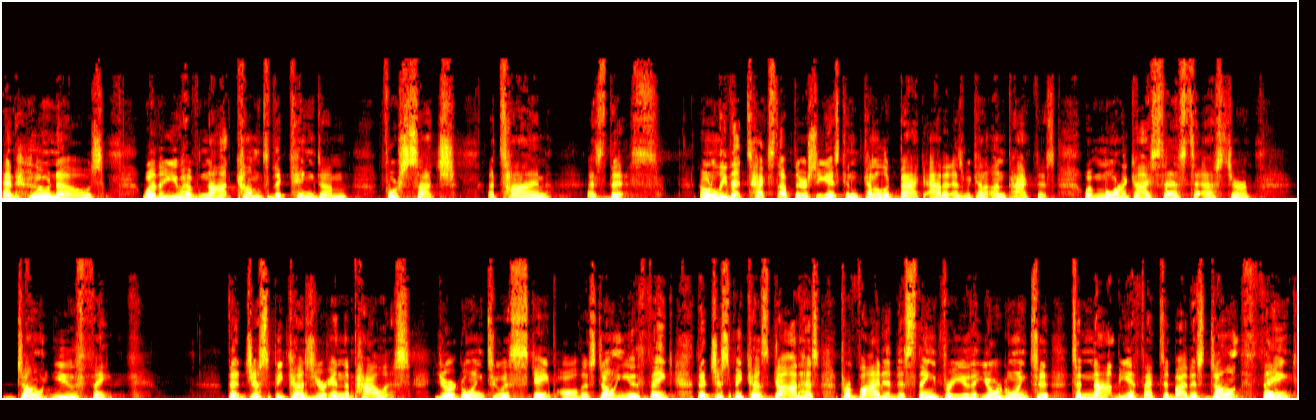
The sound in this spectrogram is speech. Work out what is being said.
And who knows whether you have not come to the kingdom for such a time as this? I want to leave that text up there so you guys can kind of look back at it as we kind of unpack this. What Mordecai says to Esther, don't you think that just because you're in the palace, you're going to escape all this. Don't you think that just because God has provided this thing for you, that you're going to, to not be affected by this? Don't think,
